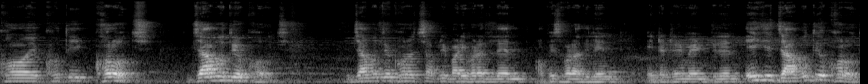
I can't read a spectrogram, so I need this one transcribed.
ক্ষয়, ক্ষতি, খরচ, যাবতীয় খরচ। যাবতীয় খরচ আপনি বাড়ি ভাড়া দিলেন, অফিস ভাড়া দিলেন এন্টারটেনমেন্ট দিলেন, এই যে যাবতীয় খরচ,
